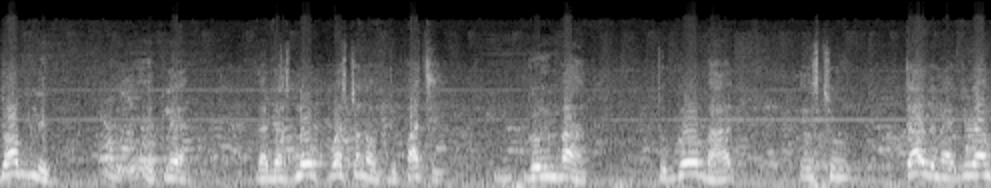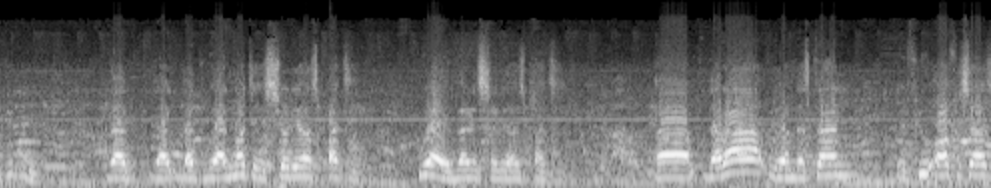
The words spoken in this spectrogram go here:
doubly clear, that there's no question of the party going back. To go back is to tell the Nigerian people that, that, that we are not a serious party. We are a very serious party. Uh, there are, we understand, a few officers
